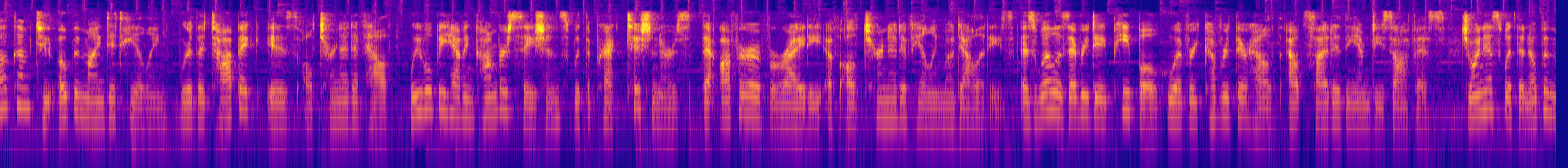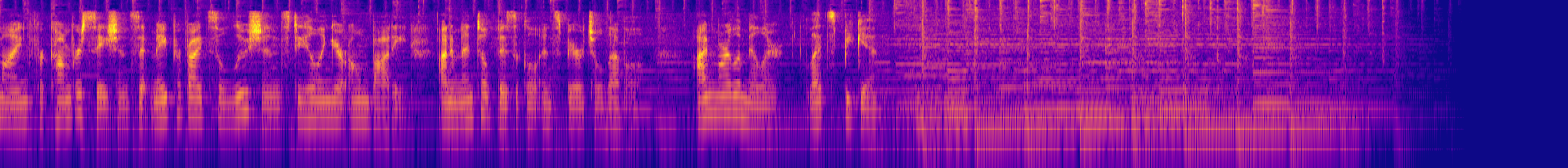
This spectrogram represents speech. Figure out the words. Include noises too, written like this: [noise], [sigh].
Welcome to Open Minded Healing, where the topic is alternative health. We will be having conversations with the practitioners that offer a variety of alternative healing modalities, as well as everyday people who have recovered their health outside of the MD's office. Join us with an open mind for conversations that may provide solutions to healing your own body on a mental, physical, and spiritual level. I'm Marla Miller. Let's begin.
